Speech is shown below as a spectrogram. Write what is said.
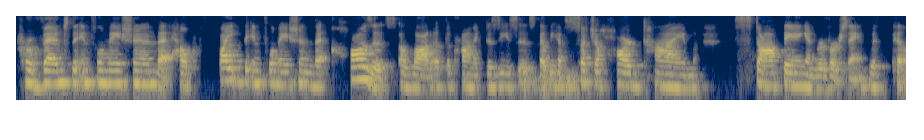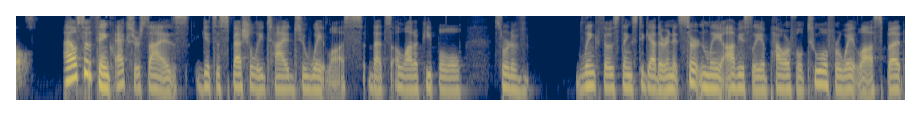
prevent the inflammation, that help fight the inflammation that causes a lot of the chronic diseases that we have such a hard time stopping and reversing with pills. I also think exercise gets especially tied to weight loss. That's a lot of people sort of link those things together. And it's certainly obviously a powerful tool for weight loss. But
